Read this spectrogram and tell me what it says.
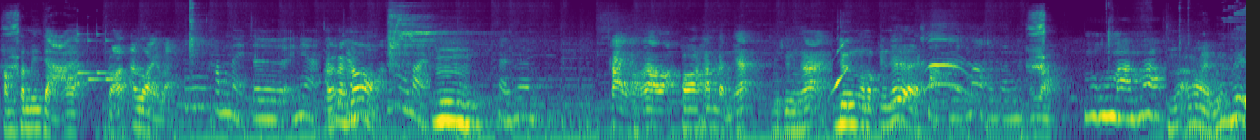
ทำคำนิจ๋าอะซอสอร่อยว่ะอืมคำไหนเจอไอเนี่ยแล้วก็นอกอร่อยอืมใส่เพิ่มไก่ของเราอะ พอทำแบบเนี้ยจริงๆง่ายดึงออกมากินได้เลยปากเยอะมากเลยตอนนี้อร่อยมุมมามากอร่อยเว้ยเฮ้ย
